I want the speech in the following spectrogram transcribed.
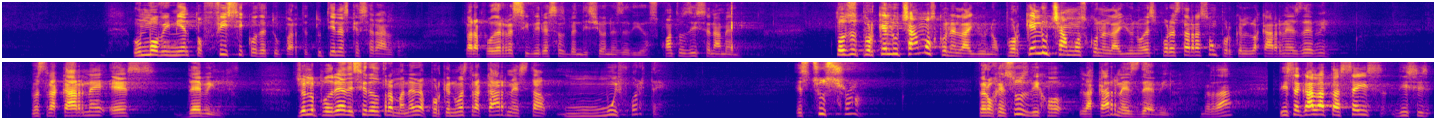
un movimiento físico de tu parte. Tú tienes que hacer algo para poder recibir esas bendiciones de Dios. ¿Cuántos dicen amén? Entonces, ¿por qué luchamos con el ayuno? ¿Por qué luchamos con el ayuno? Es por esta razón, porque la carne es débil. Nuestra carne es débil. Yo lo podría decir de otra manera, porque nuestra carne está muy fuerte. Es too strong. Pero Jesús dijo, la carne es débil, ¿verdad? Dice Gálatas 6,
